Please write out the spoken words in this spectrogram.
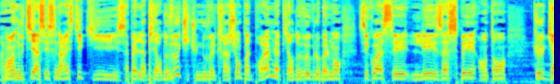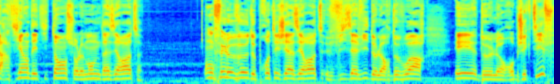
un outil assez scénaristique qui s'appelle la pierre de vœux, qui est une nouvelle création, pas de problème. La pierre de vœux globalement c'est quoi? C'est les aspects en tant que gardien des titans sur le monde d'Azeroth. On fait le vœu de protéger Azeroth vis-à-vis de leurs devoirs et de leurs objectifs.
